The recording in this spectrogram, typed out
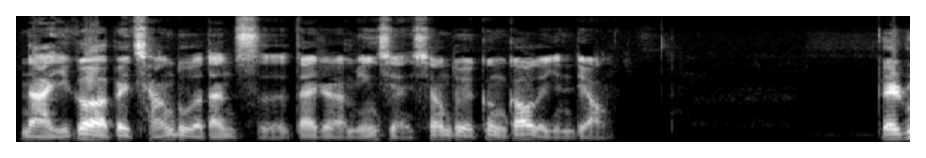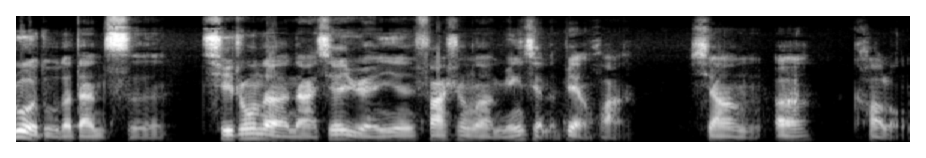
哪一个被强读的单词带着明显相对更高的音调？被弱读的单词，其中的哪些元音发生了明显的变化？像 a 靠拢。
